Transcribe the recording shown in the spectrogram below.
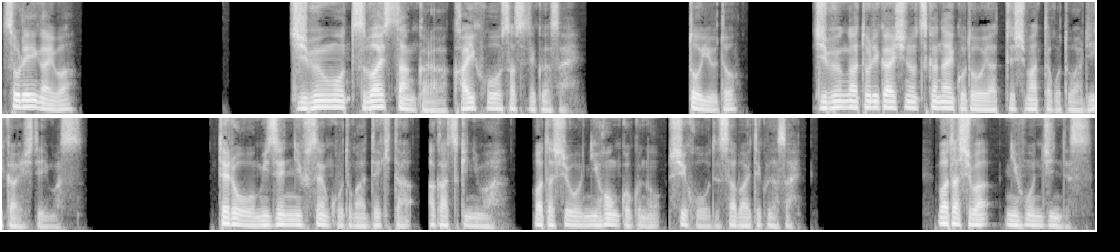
それ以外は？自分を椿さんから解放させてください。というと、自分が取り返しのつかないことをやってしまったことは理解しています。テロを未然に防ぐことができた暁には、私を日本国の司法で裁いてください。私は日本人です。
